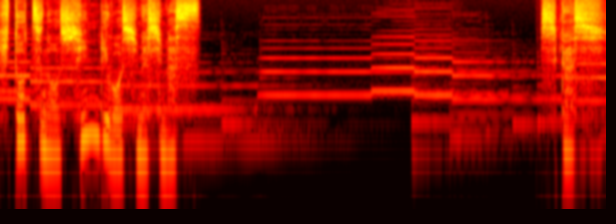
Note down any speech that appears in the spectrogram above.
一つの真理を示します。しかし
